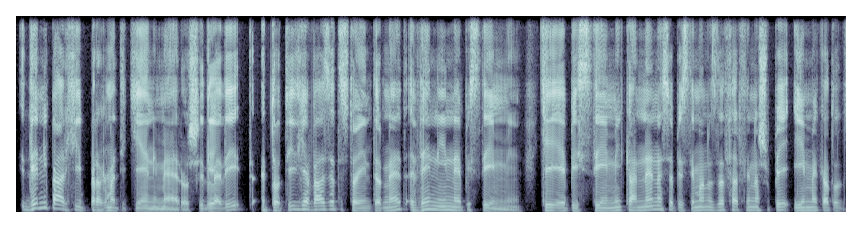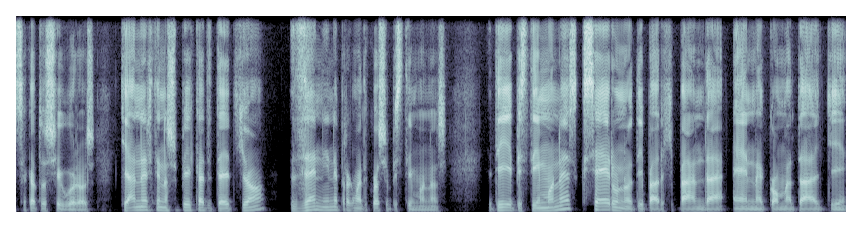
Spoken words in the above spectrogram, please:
δεν υπάρχει πραγματική ενημέρωση. Δηλαδή, το τι διαβάζετε στο ίντερνετ δεν είναι επιστήμη. Και η επιστήμη, κανένας επιστήμονας δεν θα έρθει να σου πει Είμαι 100% σίγουρος. Και αν έρθει να σου πει κάτι τέτοιο, δεν είναι πραγματικός επιστήμονας. Γιατί οι επιστήμονες ξέρουν ότι υπάρχει πάντα ένα κομματάκι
